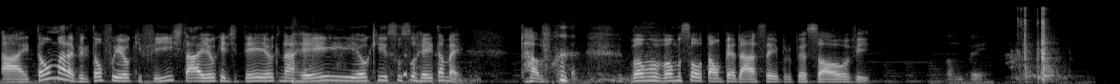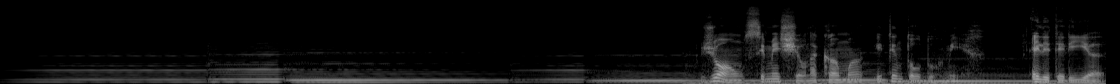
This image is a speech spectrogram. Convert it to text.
Ah, então maravilha. Então fui eu que fiz, tá? Eu que editei, eu que narrei e eu que sussurrei também. Tá bom? vamos, vamos soltar um pedaço aí pro pessoal ouvir. Vamos ver. João se mexeu na cama e tentou dormir. Ele teria,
